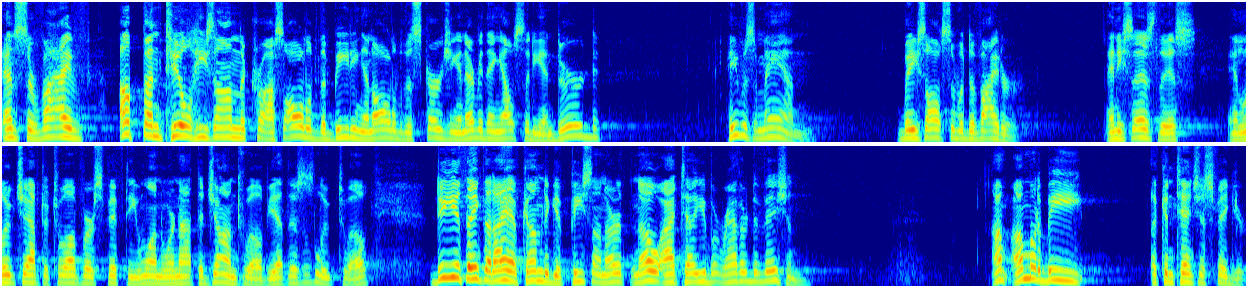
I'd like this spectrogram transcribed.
and survive up until he's on the cross, all of the beating and all of the scourging and everything else that he endured he was a man, but he's also a divider. And he says this in Luke chapter 12, verse 51. We're not to John 12 yet. This is Luke 12. Do you think that I have come to give peace on earth? No, I tell you, but rather division. I'm, I'm going to be a contentious figure.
